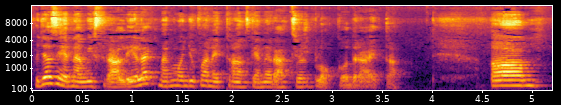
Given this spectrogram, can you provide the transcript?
hogy azért nem visz rá a lélek, mert mondjuk van egy transgenerációs blokkod rajta. Um,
